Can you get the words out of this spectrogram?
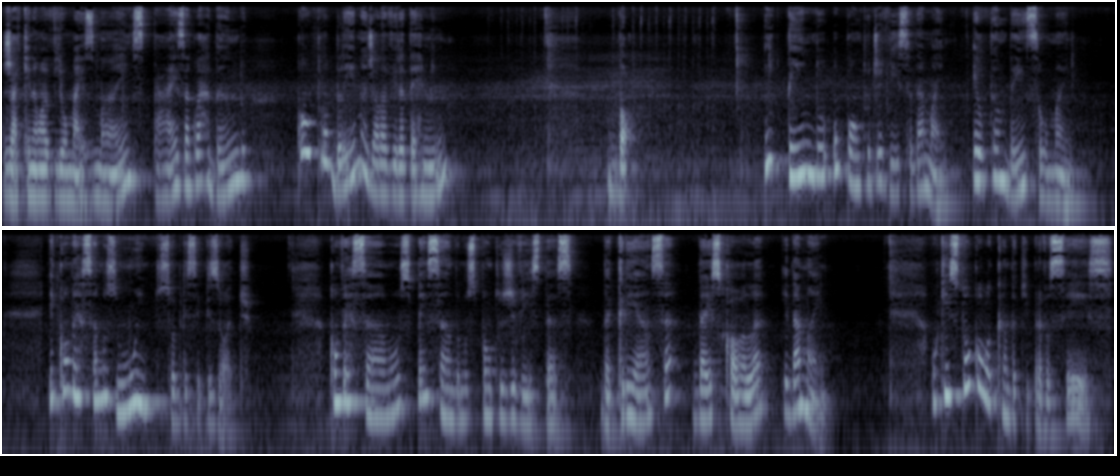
Já que não haviam mais mães, pais aguardando. Qual o problema de ela vir até mim? Bom, entendo o ponto de vista da mãe. Eu também sou mãe. E conversamos muito sobre esse episódio. Conversamos pensando nos pontos de vistas da criança, da escola e da mãe. O que estou colocando aqui para vocês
